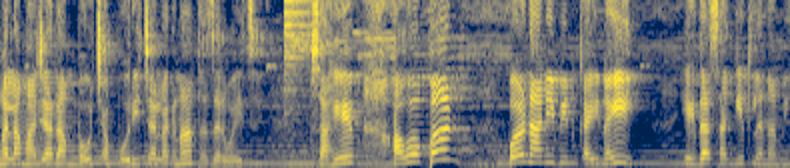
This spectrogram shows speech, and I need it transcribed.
मला माझ्या रामभाऊच्या पोरीच्या लग्नात हजर व्हायचं साहेब अहो पण पण आणि बिन काही नाही. एकदा सांगितलं ना मी.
